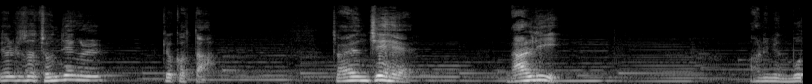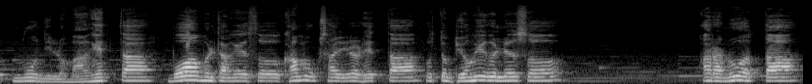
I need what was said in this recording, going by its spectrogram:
예를 들어서 전쟁을 겪었다. 자연재해, 난리, 아니면 뭐, 무슨 일로 망했다, 모함을 당해서 감옥살이를 했다, 어떤 병에 걸려서 알아 누웠다,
